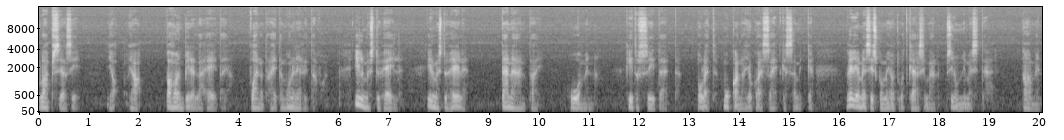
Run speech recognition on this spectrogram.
lapsiasi ja, ja pahoinpidellä heitä ja vainota heitä monen eri tavoin. Ilmesty heille. Ilmesty heille tänään tai huomenna. Kiitos siitä, että olet mukana jokaisessa hetkessä, mitkä veljemme siskomme joutuvat kärsimään sinun nimesi tähden. Aamen.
